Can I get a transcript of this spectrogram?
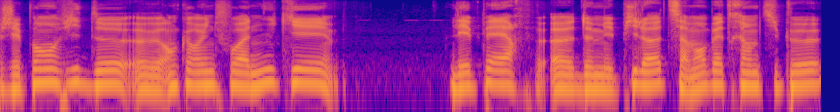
J'ai pas envie de, encore une fois, niquer les perfs euh, de mes pilotes, ça m'embêterait un petit peu.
